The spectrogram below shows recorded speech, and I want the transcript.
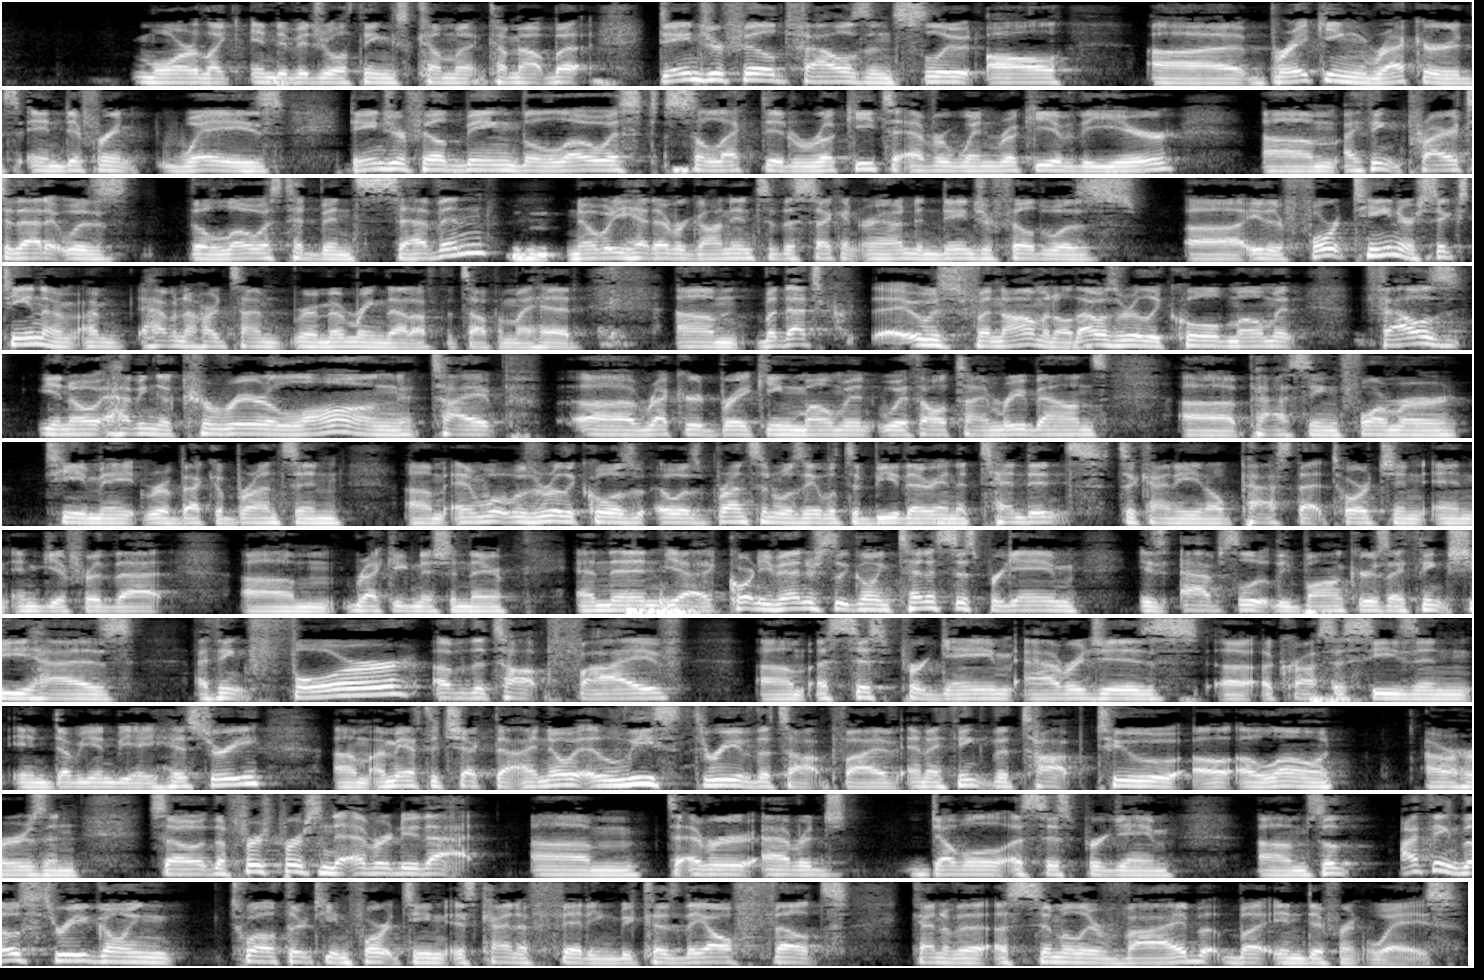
more like individual things come come out, but Dangerfield, Fowles, and Sloot all uh, breaking records in different ways. Dangerfield being the lowest selected rookie to ever win Rookie of the Year. Um, I think prior to that, it was the lowest had been 7 Nobody had ever gone into the second round, and Dangerfield was uh, either 14 or 16. I'm, I'm having a hard time remembering that off the top of my head. Um, but that's, it was phenomenal. That was a really cool moment. Fowles, you know, having a career long type, uh, record breaking moment with all time rebounds, uh, passing former teammate Rebekkah Brunson. Um, and what was really cool is it was Brunson was able to be there in attendance to kind of, you know, pass that torch and, and, and give her that, um, recognition there. And then, yeah, Courtney Vandersloot going 10 assists per game is absolutely bonkers. I think she has, I think four of the top five, um, assists per game averages uh, across a season in WNBA history. Um, I may have to check that. I know at least three of the top five, and I think the top two a- alone are hers. And so the first person to ever do that, um, to ever average double assists per game. Um, so I think those three going 12, 13, 14 is kind of fitting because they all felt kind of a, a similar vibe, but in different ways.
